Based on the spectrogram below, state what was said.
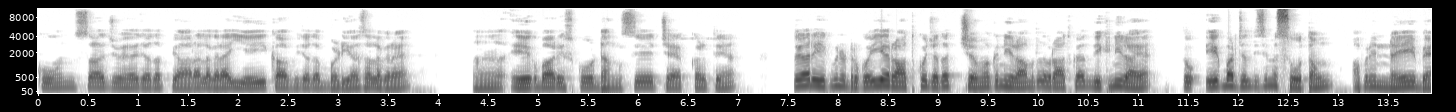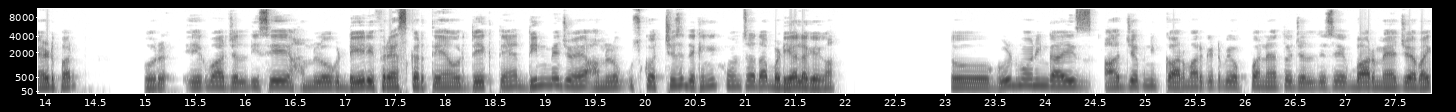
कौन सा जो है ज़्यादा प्यारा लग रहा है, यही काफ़ी ज़्यादा बढ़िया सा लग रहा है। एक बार इसको ढंग से चेक करते हैं। तो यार एक मिनट रुको, ये रात को ज़्यादा चमक नहीं रहा मतलब रात को दिख नहीं रहा है। तो एक बार जल्दी से मैं सोता हूँ अपने नए बेड पर। और एक बार जल्दी से हम लोग डे रिफ्रेश करते हैं और देखते हैं। दिन में जो है हम लोग उसको अच्छे से देखेंगे कौन सा ज़्यादा बढ़िया लगेगा। तो गुड मॉर्निंग गाइज़ आज जो अपनी कार मार्केट भी ओपन है तो जल्दी से एक बार मैं जो है भाई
